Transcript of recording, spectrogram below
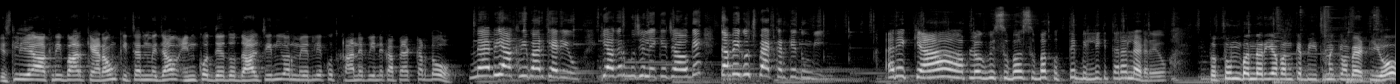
इसलिए आखिरी बार कह रहा हूँ किचन में जाओ इनको दे दो दालचीनी और मेरे लिए कुछ खाने पीने का पैक कर दो। मैं भी आखिरी बार कह रही हूँ कि अगर मुझे लेके जाओगे तभी कुछ पैक करके दूँगी। अरे क्या आप लोग भी सुबह सुबह कुत्ते बिल्ली की तरह लड़ रहे हो? तो तुम बंदरिया बन के बीच में क्यों बैठी हो?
